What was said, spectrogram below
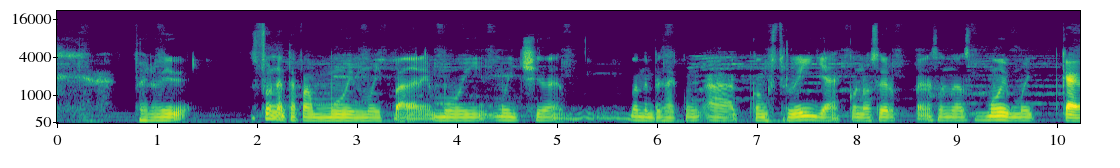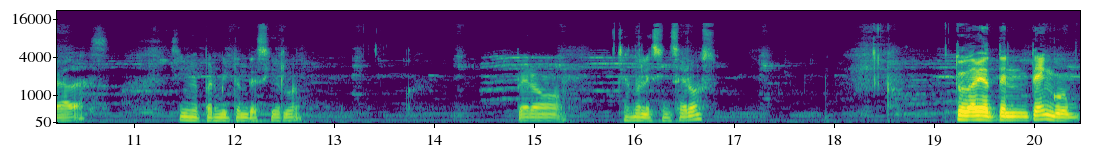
pero fue una etapa muy, muy padre, muy, muy chida donde empecé a, construir y a conocer personas muy, muy cagadas, si me permiten decirlo. Pero, siéndoles sinceros, todavía tengo, en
